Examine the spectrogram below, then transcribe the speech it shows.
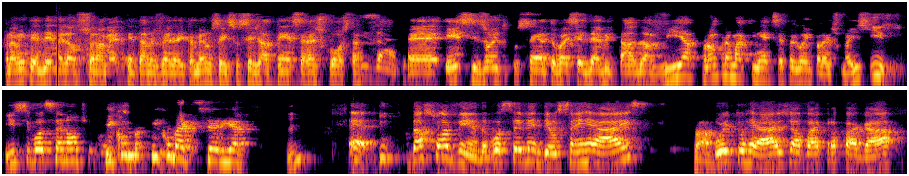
para eu entender melhor o funcionamento, quem está nos vendo aí também, não sei se você já tem essa resposta. Exato. É, esses 8% vai ser debitado via a própria maquininha que você pegou empréstimo, é isso? Isso. E se você não tiver. E como, e como é que seria? Hum? É, do, da sua venda, você vendeu 100 reais, tá. 8 reais já vai para pagar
